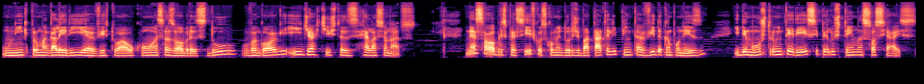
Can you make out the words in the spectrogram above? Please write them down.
um link para uma galeria virtual com essas obras do Van Gogh e de artistas relacionados. Nessa obra específica, Os Comedores de Batata, ele pinta a vida camponesa e demonstra o interesse pelos temas sociais.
